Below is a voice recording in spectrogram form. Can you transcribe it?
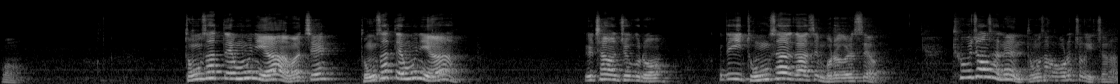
어. 동사 때문이야. 맞지? 동사 때문이야. 1차원적으로. 근데 이 동사가 쌤 뭐라 그랬어요? 투부정사는 동사가 오른쪽에 있잖아.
